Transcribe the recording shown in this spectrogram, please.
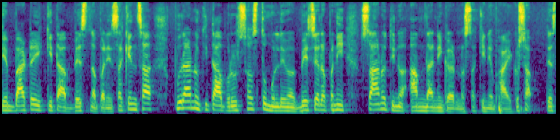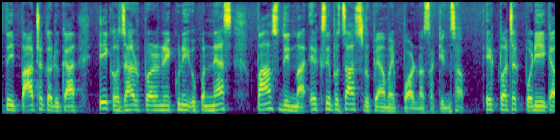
एपबाटै किताब बेच्न पनि सकिन्छ। पुरानो किताबहरू सस्तो मूल्यमा बेचेर पनि सानोतिनो आम्दानी गर्न सकिने भएको छ। त्यस्तै पाठकहरूका एक हजार पर्ने कुनै उपन्यास पाँच दिनमा एक सय पचास रुपियाँमै पढ्न सकिन्छ। एकपटक पढिएका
